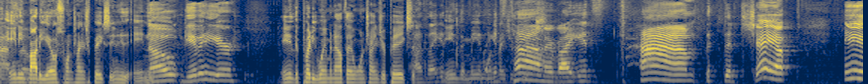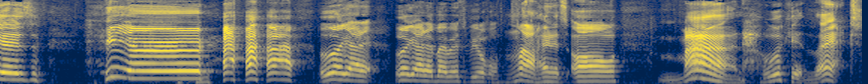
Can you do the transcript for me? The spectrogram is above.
tie. so- anybody else want to change their picks? Any, any, No, give it here. Any of the pretty women out there want to change their picks? I think it's, any of the men want to change their time, picks? everybody. It's time. The champ is here. Look at it. Look at it, baby. It's beautiful. And it's all mine. Look at that.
